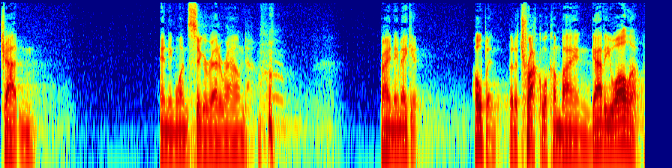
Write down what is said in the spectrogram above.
chatting, handing one cigarette around, trying to make it, hoping that a truck will come by and gather you all up,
